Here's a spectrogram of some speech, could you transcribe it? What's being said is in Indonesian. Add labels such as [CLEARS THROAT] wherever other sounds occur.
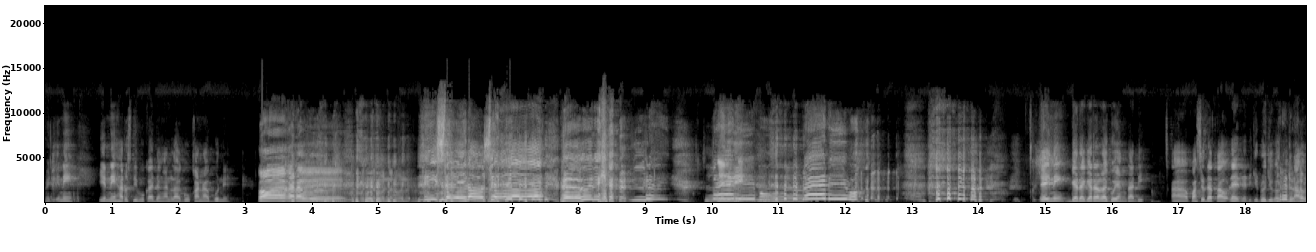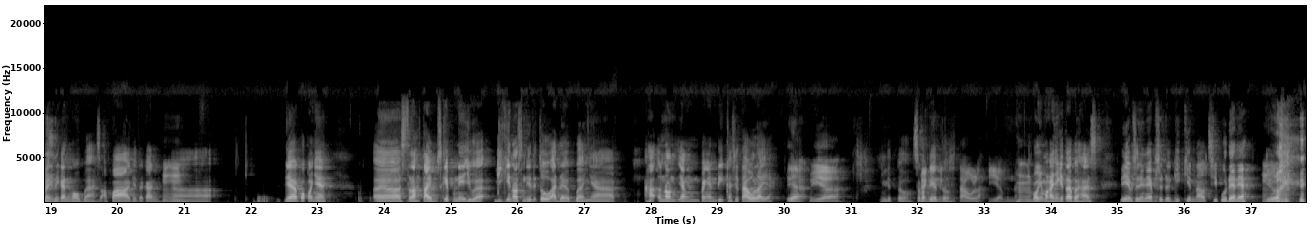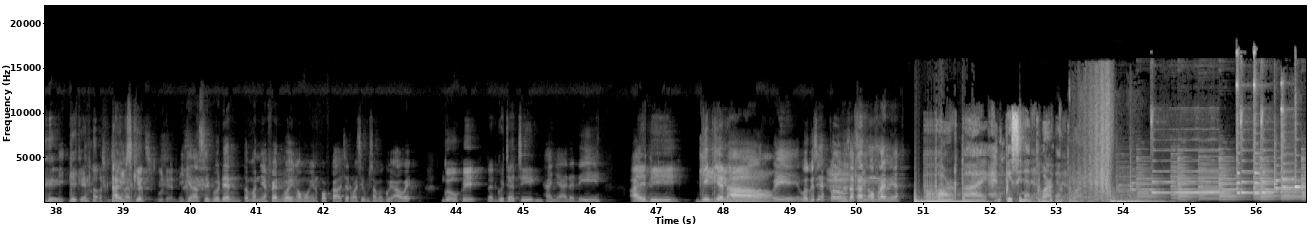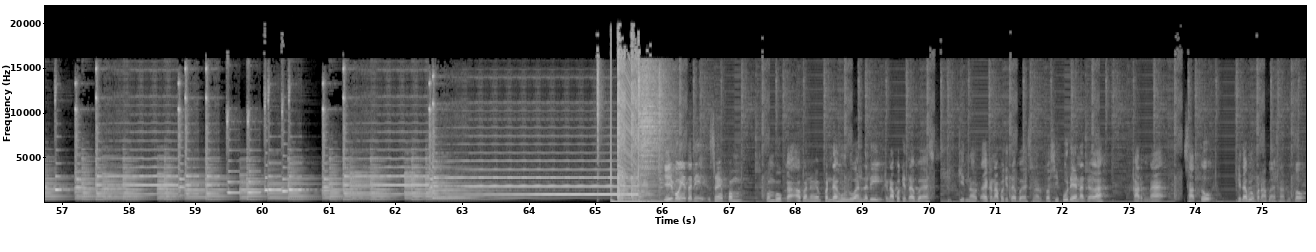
Ini ini harus dibuka dengan lagu Kanabun ya. Oh, karena Eh, bener bener bener. bener. Ya, jadi [LAUGHS] ya ini gara-gara lagu yang tadi eh, pasti udah tahu dari dari judul juga udah tahu lah ini kan mau bahas apa gitu kan. Mm-mm. Eh, ya pokoknya eh, setelah time skip ini juga Geeky Note sendiri tuh ada banyak non yang pengen dikasih tahu lah ya Iya. Iya. gitu seperti pengen itu. dikasih tahu lah. Iya benar. Pokoknya makanya kita bahas di episode ini episode Geeky Out Shippuden ya. Yo, [LAUGHS] Geekin out time Geekin out skip. Geeky Out Shippuden temannya fanboy ngomongin pop culture masih bersama gue Awe gue Upi Dan gue cacing. hanya ada di ID Geekin Geekin out. Wih, bagus ya kalau misalkan offline ya. Powered by NPC Network. Network. Jadi pokoknya tadi sebenarnya pem- pembuka apa namanya pendahuluan tadi kenapa kita bahas Geeky Out eh kenapa kita bahas Naruto Shippuden adalah karena satu kita belum pernah bahas Naruto.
